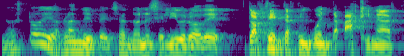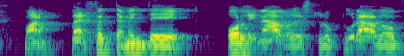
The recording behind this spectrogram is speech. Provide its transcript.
no estoy hablando y pensando en ese libro de 250 páginas, bueno, perfectamente ordenado, estructurado,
